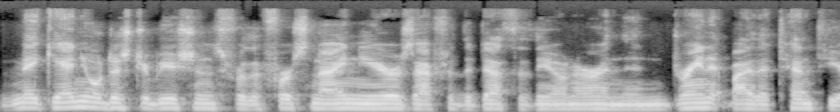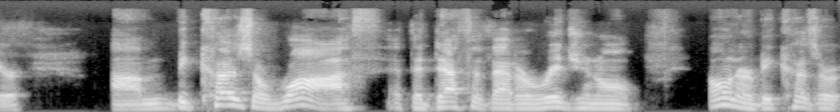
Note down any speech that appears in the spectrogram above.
make annual distributions for the first nine years after the death of the owner and then drain it by the 10th year. Um, because a Roth at the death of that original owner, because uh,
